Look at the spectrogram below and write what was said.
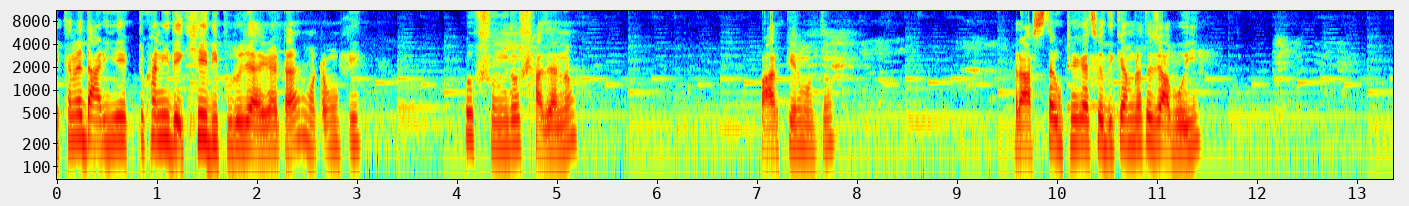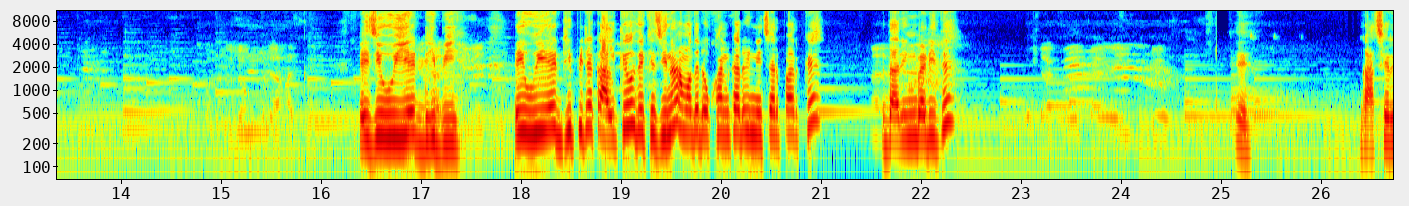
এখানে দাঁড়িয়ে একটুখানি দেখিয়ে দিই পুরো জায়গাটা, মোটামুটি। খুব সুন্দর সাজানো পার্কের মতো। রাস্তা উঠে গেছে, ওদিকে আমরা তো যাবই। এই যে উইয়ের ঢিপি এই উইয়ের ঢিপিটা কালকেও দেখেছি না? আমাদের ওখানকার ওই নেচার পার্কে, দারিংবাড়িতে? গাছের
